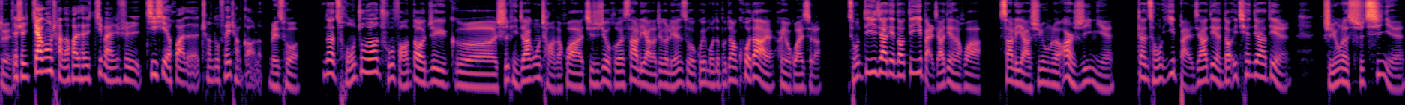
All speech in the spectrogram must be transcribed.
对。但是加工厂的话，它基本上就是机械化的程度非常高了。没错。那从中央厨房到这个食品加工厂的话，其实就和萨利亚的这个连锁规模的不断扩大很有关系了。从第一家店到第一百家店的话，萨利亚是用了二十一年。但从一百家店到一千家店，只用了十七年。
